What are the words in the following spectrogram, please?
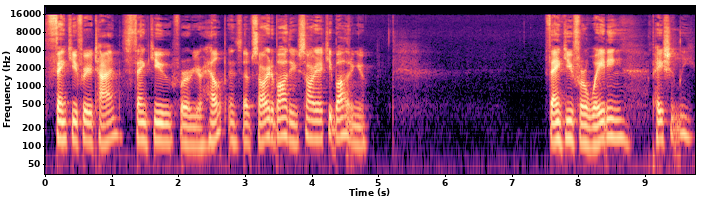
thank you for your time. Thank you for your help. Instead of sorry to bother you, sorry I keep bothering you. Thank you for waiting patiently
